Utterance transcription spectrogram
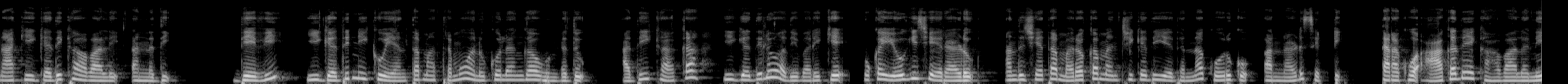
నాకీ గది కావాలి అన్నది. దేవి ఈ గది నీకు ఎంతమాత్రము అనుకూలంగా ఉండదు. అదీ కాక ఈ గదిలో అది వరకే. ఒక యోగి చేరాడు. అందుచేత మరొక మంచి గది ఏదన్నా కోరుకో అన్నాడు శెట్టి. తనకు ఆగదే కావాలని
